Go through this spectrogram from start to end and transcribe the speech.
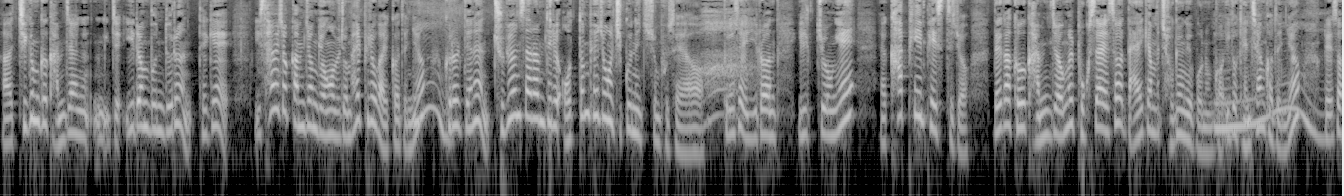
아, 지금 그 감정 이제 이런 분들은 되게 이 사회적 감정 경험을 좀 할 필요가 있거든요. 음. 그럴 때는 주변 사람들이 어떤 표정을 짓고 있는지 좀 보세요. 그래서 이런 일종의 copy and paste죠. 내가 그 감정을 복사해서 나에게 한번 적용해 보는 거. 이거 음. 괜찮거든요. 그래서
